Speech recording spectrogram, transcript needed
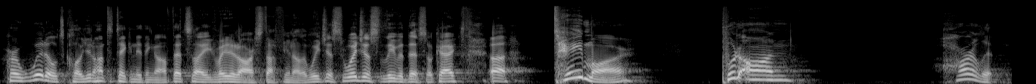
her widow's clothes. You don't have to take anything off. That's like rated R stuff, you know. We just we just leave it this, okay? Uh, Tamar put on harlot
